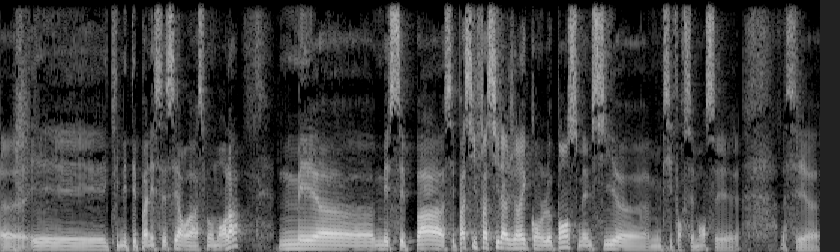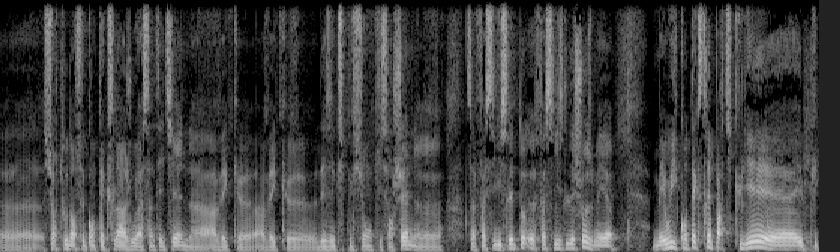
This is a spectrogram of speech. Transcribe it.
euh, et qui n'était pas nécessaire à ce moment-là. Mais mais c'est pas c'est pas si facile à gérer qu'on le pense, même si même si forcément c'est c'est euh, surtout dans ce contexte-là, jouer à Saint-Etienne avec euh, avec des expulsions qui s'enchaînent, ça facilite les facilite les choses. Mais mais oui, contexte très particulier. Et, et puis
